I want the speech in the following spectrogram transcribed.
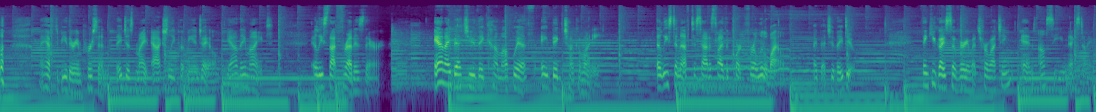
I have to be there in person. They just might actually put me in jail. Yeah, they might. At least that threat is there. And I bet you they come up with a big chunk of money. At least enough to satisfy the court for a little while. I bet you they do. Thank you guys so very much for watching, and I'll see you next time.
